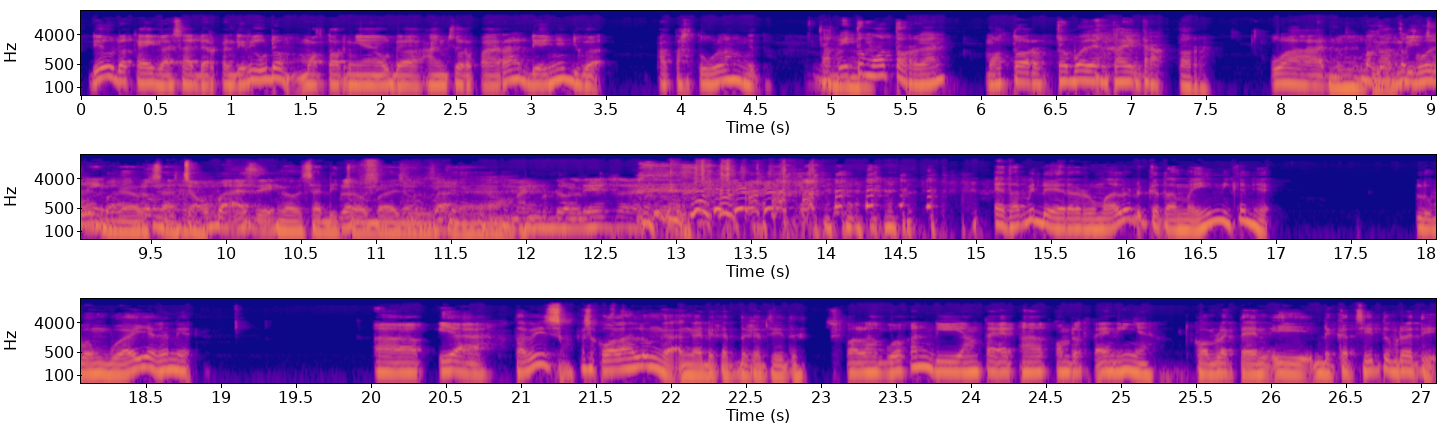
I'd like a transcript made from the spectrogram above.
dia udah kayak gak sadarkan diri udah motornya udah hancur parah dianya juga patah tulang gitu Tapi itu motor kan? motor Coba lain kali traktor. waduh Bakal belum dicoba Nggak belum usah. dicoba sih Nggak usah dicoba Belum juga. dicoba. main bedol desa Eh tapi daerah rumah lu deket sama ini kan ya? Lubang buaya kan ya? Eh, iya Tapi sek- sekolah lu nggak nggak deket-deket situ? sekolah gua kan di yang TN, eh, komplek TNI-nya Komplek TNI deket situ berarti?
